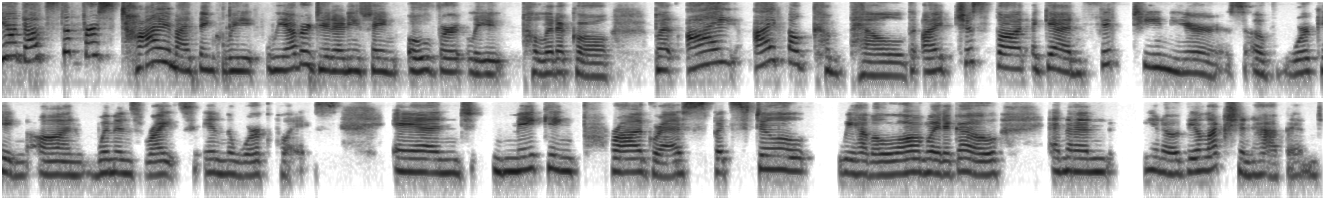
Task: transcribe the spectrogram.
Yeah, that's the first time I think we we ever did anything overtly political, but I I felt compelled. I just thought again, 15 years of working on women's rights in the workplace and making progress, but still we have a long way to go. And then you know, the election happened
